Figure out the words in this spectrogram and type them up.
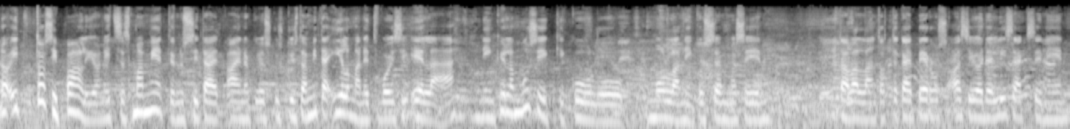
No it, tosi paljon itse asiassa. Mä oon miettinyt sitä, että aina kun joskus kysytään, mitä ilman et voisi elää, niin kyllä musiikki kuuluu mulla niinku semmoisiin tavallaan totta kai perusasioiden lisäksi niin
